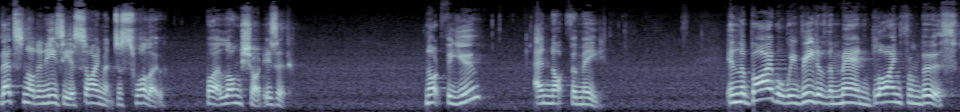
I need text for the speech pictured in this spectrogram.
That's not an easy assignment to swallow by a long shot, is it? Not for you and not for me. In the Bible, we read of the man blind from birth.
